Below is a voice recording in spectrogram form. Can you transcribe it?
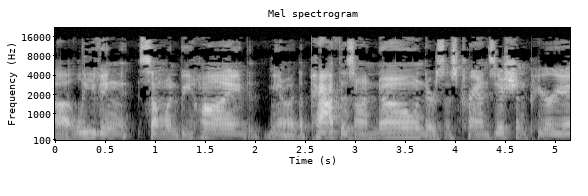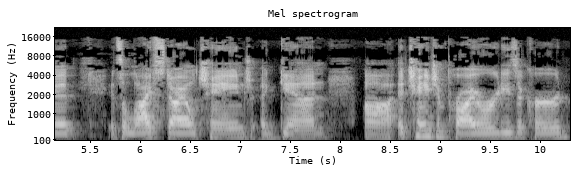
uh, leaving someone behind. You know, the path is unknown. There's this transition period. It's a lifestyle change. Again, uh, a change in priorities occurred.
